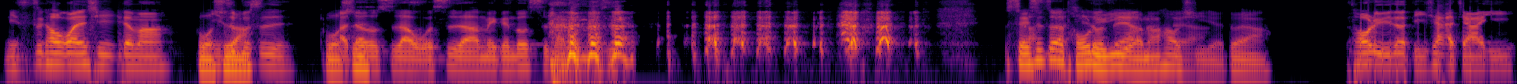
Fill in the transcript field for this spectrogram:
你是靠关系的吗？我是啊，不是？我是大家都是啊，我是啊，每个人都是，哪个不是？谁是这个投履历？我蛮好奇的，对啊，投履的底下加一，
